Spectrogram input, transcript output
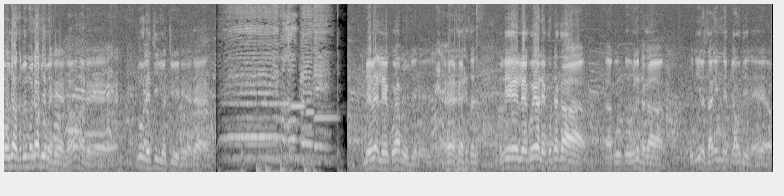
မုံကြောင့်သပင်းမုံကြောင့်ပြင်မယ်တင်တယ်နော်ဟုတ်တယ်ကိုယ်လည်းကြည့်ရကြွေနေတယ်တဲ့အမြဲပဲအလဲကွဲရမလို့ပြင်နေအလဲလဲကွဲရလဲကိုတက်ကကိုကိုဝင်းလင်တက်က ကိုကြီးရဲ့ဇာတ်လေးနဲ့ပြောင်းတင်တယ်အဲ့တော့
